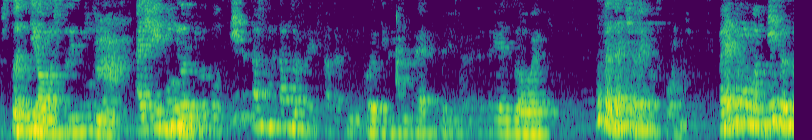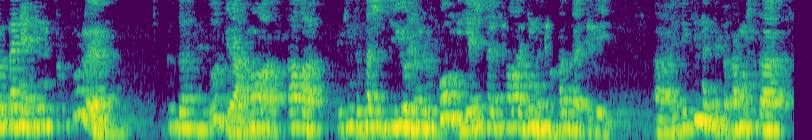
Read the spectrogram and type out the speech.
что сделано, что изменилось, а еще изменилось в его сфере, потому что мы там тоже в кадрах кое-какие проекты реализовываем, ну тогда человек вот понял. Поэтому вот здесь вот создание отдельной структуры в государственной службе, оно стало каким-то достаточно серьезным рывком, и я считаю, стало одним из показателей эффективности, потому что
